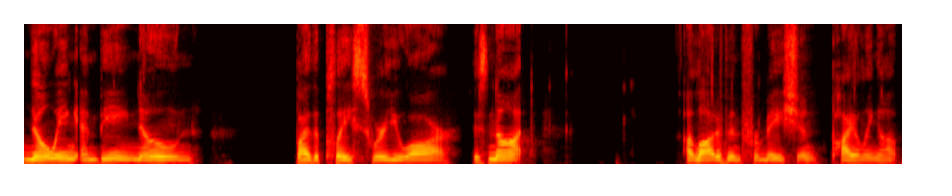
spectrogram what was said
Knowing and being known by the place where you are is not a lot of information piling up.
